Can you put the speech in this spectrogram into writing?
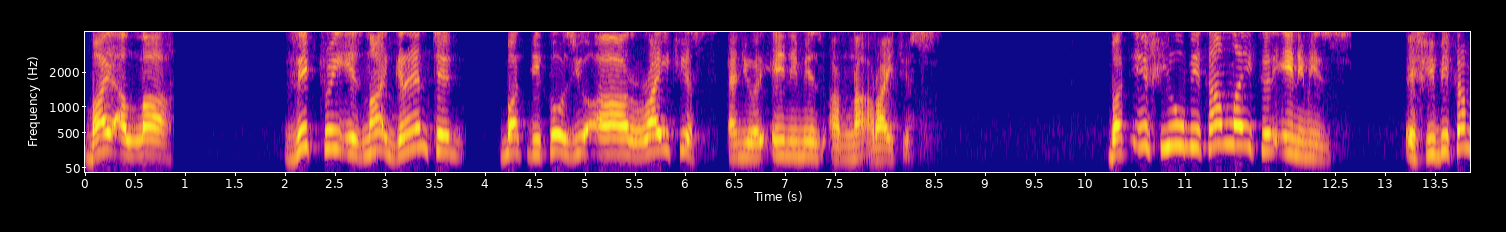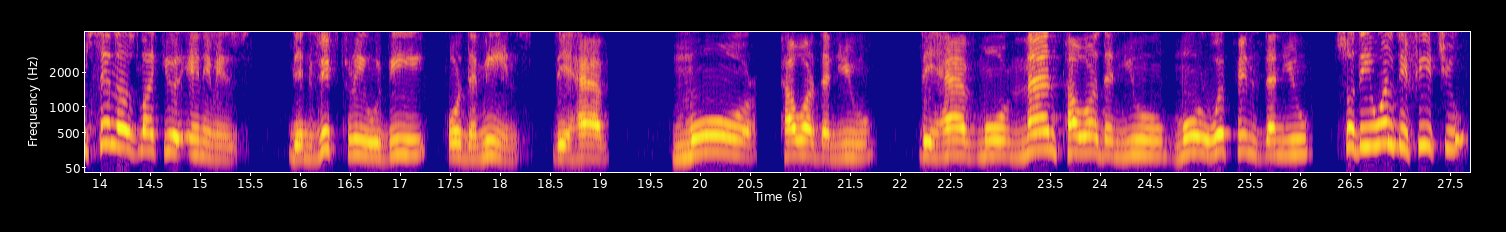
By Allah, victory is not granted but because you are righteous and your enemies are not righteous. But if you become like your enemies, if you become sinners like your enemies, then victory will be for the means. They have more power than you. They have more manpower than you, more weapons than you. So they will defeat you.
